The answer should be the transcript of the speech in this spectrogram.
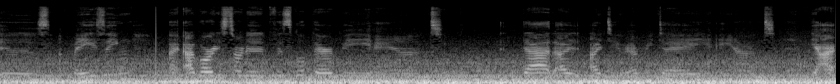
is amazing. I, have already started physical therapy, and that I, I do every day. And yeah, I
